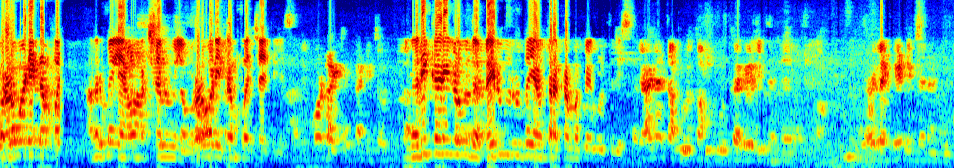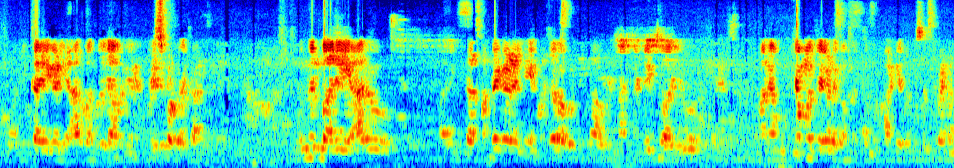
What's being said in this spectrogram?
ಹೊರವಾಡಿ ಗ್ರಾಮ ಪಂಚಾಯತ್ ಅದ್ರ ಮೇಲೆ ಯಾವ ಆಕ್ಷನ್ ಇಲ್ಲ. ಹೊರವಾಡಿ ಗ್ರಾಮ ಪಂಚಾಯತ್ ಸರ್. ರಿಪೋರ್ಟ್ ಆಗಿ ಅಧಿಕಾರಿಗಳು ವಿರುದ್ಧ ವಿರುದ್ಧ ಯಾವ ತರ ಕ್ರಮ ಕೈಗೊಳ್ತೀರಿ ಸರ್? ಯಾಕೆ ತಮ್ಮ ತಮ್ಮ ಮೂಲಕ ಹೇಳಿದ್ದೇನೆ. ಒಳ್ಳೆ ಹೇಳಿದ್ದೇನೆ ಅಧಿಕಾರಿಗಳು ಯಾರು ಬಂದಿಲ್ಲ ಅವ್ರಿಗೆ ತಿಳಿಸ್ಕೊಡ್ಬೇಕಾಗ್ತದೆ ಮುಂದಿನ ಬಾರಿ ಯಾರು ಇಂಥ ಸಭೆಗಳಲ್ಲಿ ಹಾಜರಾಗುತ್ತಿಲ್ಲ ಅವ್ರನ್ನ ಖಂಡಿತವಾಗಿಯೂ ಮನೆ ಮುಖ್ಯಮಂತ್ರಿಗಳ ಗಮನಕ್ಕೆ ಮಾಡಿ ಸಸ್ಪೆಂಡ್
